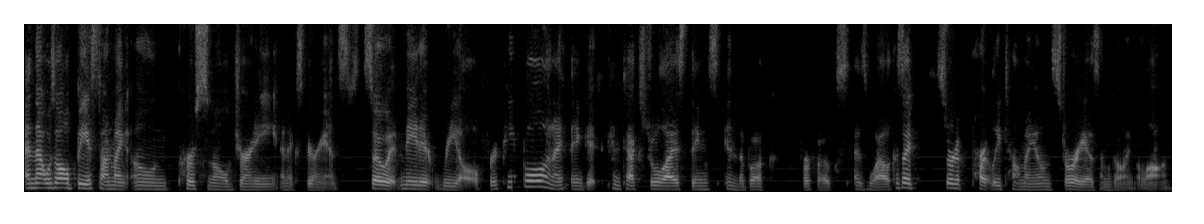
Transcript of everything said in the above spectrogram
and that was all based on my own personal journey and experience. So it made it real for people, and I think it contextualized things in the book for folks as well because I sort of partly tell my own story as I'm going along.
